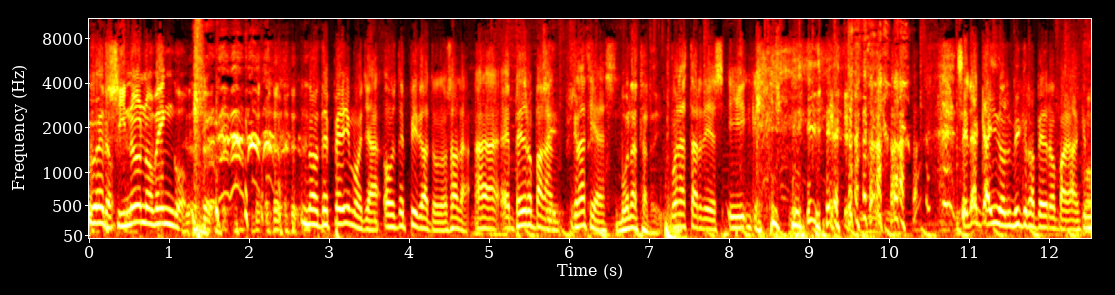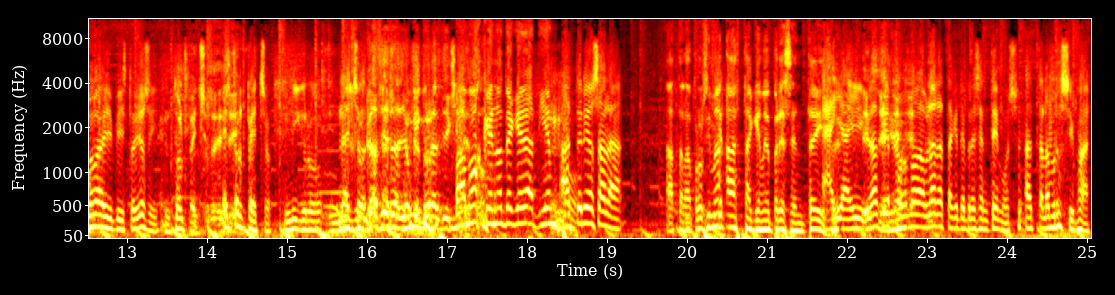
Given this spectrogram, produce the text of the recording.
Bueno, Si no, no vengo. nos despedimos ya. Os despido a todos. Hala. Ah, eh, Pedro Pagán, gracias. Buenas tardes. Buenas tardes. Y se le ha caído el micro a Pedro Pagán, que no lo habéis visto, yo sí. En todo el pecho. Sí, En sí. todo el pecho. Micro. Hecho- Gracias a Dios que. Vamos que no te queda tiempo. Antonio Sala, Hasta la próxima, hasta que me presentéis. Ahí, ¿eh? ahí, gracias por no hablar hasta que te presentemos. Hasta la próxima.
